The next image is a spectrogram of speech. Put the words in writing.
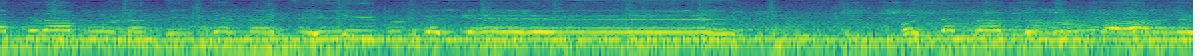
अपना बुलंदी ते नसीब करिए मिल ने।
